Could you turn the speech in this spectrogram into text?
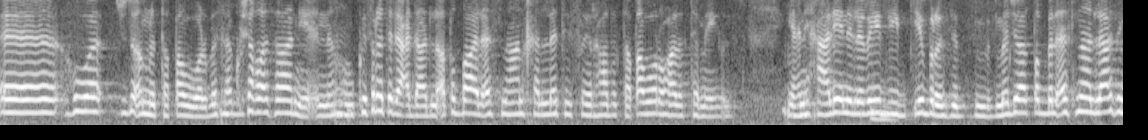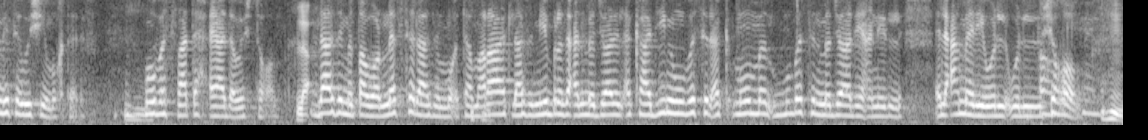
آه، هو جزء من التطور بس أكو شغلة ثانية إنه كثرة الإعداد لأطباء الأسنان خلت يصير هذا التطور وهذا التميز. يعني حاليا اللي يريد يبرز بمجال طب الأسنان لازم يسوي شيء مختلف. مو بس فاتح عياده ويشتغل لا. لازم يطور نفسه لازم مؤتمرات لازم يبرز عن المجال الأكاديمي مو بس الأك... مو مو بس المجال يعني العملي وال... والشغل okay.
